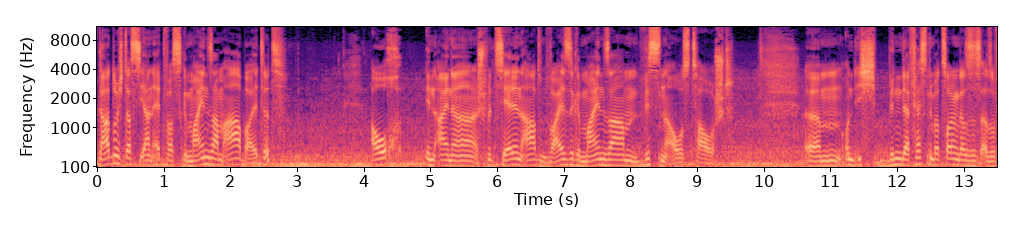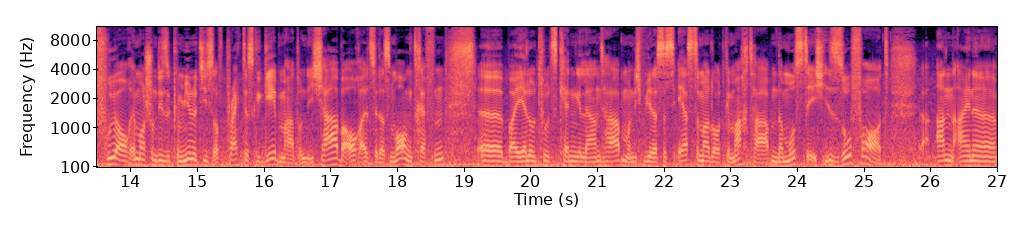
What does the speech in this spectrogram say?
dadurch, dass sie an etwas gemeinsam arbeitet, auch in einer speziellen Art und Weise gemeinsam Wissen austauscht. Ähm, und ich bin der festen Überzeugung, dass es also früher auch immer schon diese Communities of Practice gegeben hat. Und ich habe auch, als wir das Morgentreffen äh, bei Yellow Tools kennengelernt haben und ich, wir das das erste Mal dort gemacht haben, da musste ich sofort an eine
